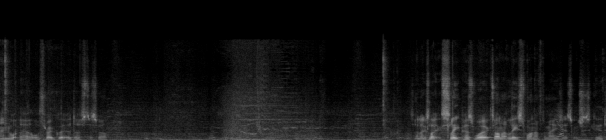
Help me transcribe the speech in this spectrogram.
And what the hell, we'll throw glitter dust as well. So it looks like sleep has worked on at least one of the mages, which is good.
